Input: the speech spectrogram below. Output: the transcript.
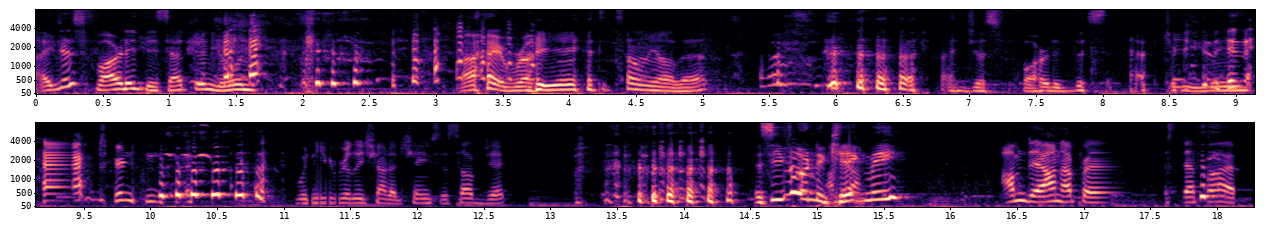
I just farted this afternoon. Alright, bro, you ain't have to tell me all that. I just farted this afternoon. this afternoon. afternoon. when you really try to change the subject, Is he voting to kick down. me? I'm down. I pressed F5.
